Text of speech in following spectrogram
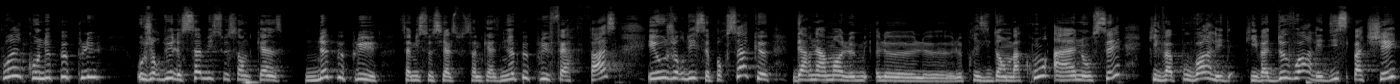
point qu'on ne peut plus. Aujourd'hui, le SAMU 75 ne peut plus, SAMU Social 75 ne peut plus faire face. Et aujourd'hui, c'est pour ça que dernièrement, le, président Macron a annoncé qu'il va, pouvoir va devoir les dispatcher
